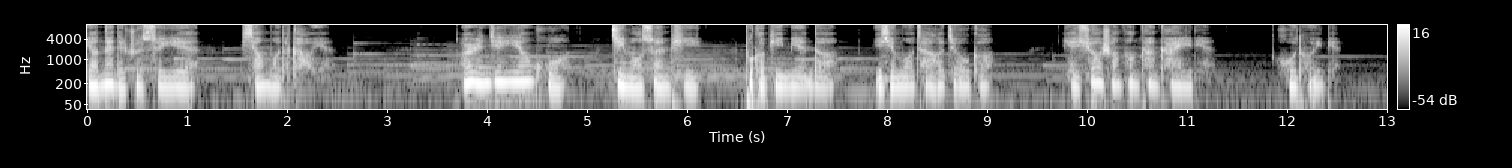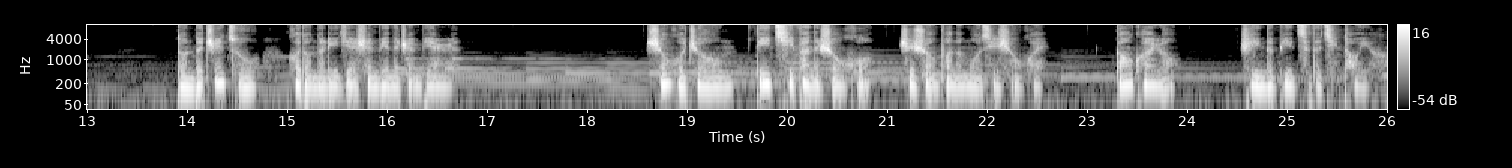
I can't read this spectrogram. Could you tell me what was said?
要耐得住岁月消磨的考验。而人间烟火，鸡毛蒜皮，不可避免的一些摩擦和纠葛，也需要双方看开一点，糊涂一点，懂得知足和懂得理解身边的枕边人。生活中低期盼的收获是双方的默契生慧，高宽容是赢得彼此的情投意合。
